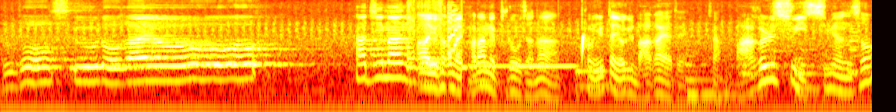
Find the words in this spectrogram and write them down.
그곳으로 가요. 하지만 아 이거 잠깐만. 바람이 불어오잖아. 그럼 일단 여길 막아야 돼자 막을 수 있으면서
